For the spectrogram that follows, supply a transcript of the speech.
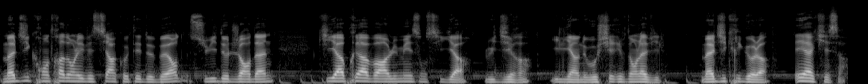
Magic rentra dans les vestiaires à côté de Bird, suivi de Jordan, qui après avoir allumé son cigare, lui dira Il y a un nouveau shérif dans la ville. Magic rigola et acquiesça.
